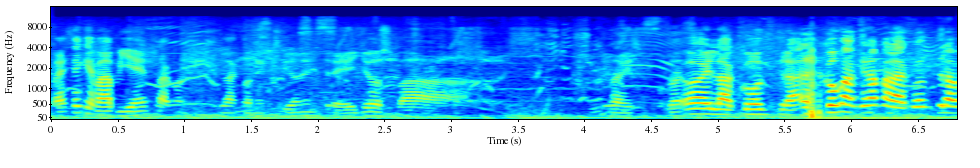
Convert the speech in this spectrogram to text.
Parece que va bien la, con- la conexión entre ellos, va... ¡Ay, la contra! El Gopan Grab a la contra.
